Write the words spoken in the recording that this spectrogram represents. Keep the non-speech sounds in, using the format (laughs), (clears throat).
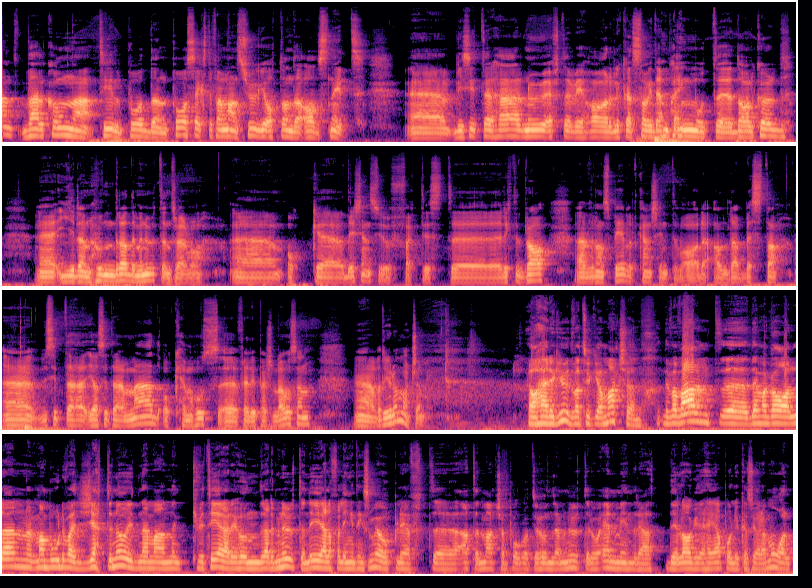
Varmt välkomna till podden på 65ans 28 avsnitt. Eh, vi sitter här nu efter vi har lyckats tagit en poäng mot eh, Dalkurd eh, i den hundrade minuten tror jag det var. Eh, och eh, det känns ju faktiskt eh, riktigt bra. Även om spelet kanske inte var det allra bästa. Eh, vi sitter här, jag sitter här med och hemma hos eh, Fredrik Persson Lausen. Eh, vad tycker du om matchen? Ja herregud, vad tycker jag om matchen? Det var varmt, eh, den var galen. Man borde vara jättenöjd när man kvitterar i hundrade minuten. Det är i alla fall ingenting som jag upplevt eh, att en match har pågått i 100 minuter och än mindre att det laget jag hejar på lyckas göra mål.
